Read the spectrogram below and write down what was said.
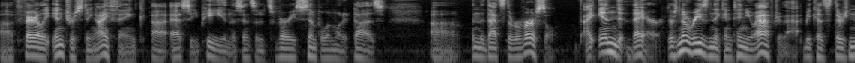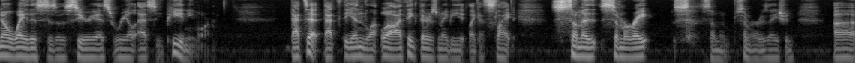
uh, fairly interesting, I think, uh, SCP in the sense that it's very simple in what it does, uh, and that that's the reversal. I end it there. There's no reason to continue after that because there's no way this is a serious, real SCP anymore. That's it. That's the end. Well, I think there's maybe like a slight summa, summary, sum, summarization, uh,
